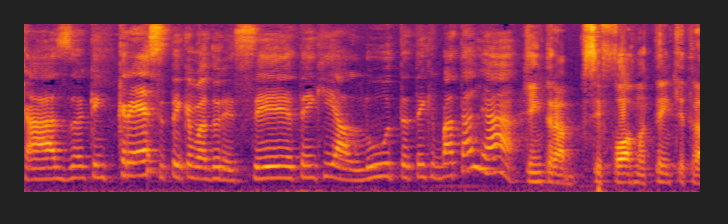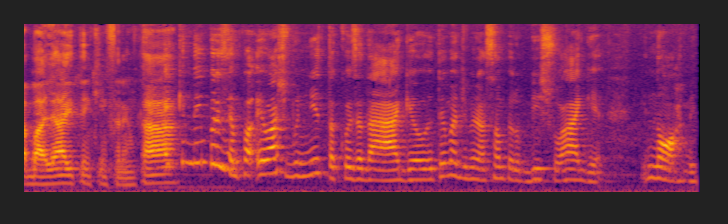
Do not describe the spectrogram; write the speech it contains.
casa, quem cresce tem que amadurecer, tem que ir à luta, tem que batalhar. Quem se forma tem que trabalhar e tem que enfrentar. É que nem, por exemplo, eu acho bonita a coisa da águia, eu tenho uma admiração pelo bicho águia enorme.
